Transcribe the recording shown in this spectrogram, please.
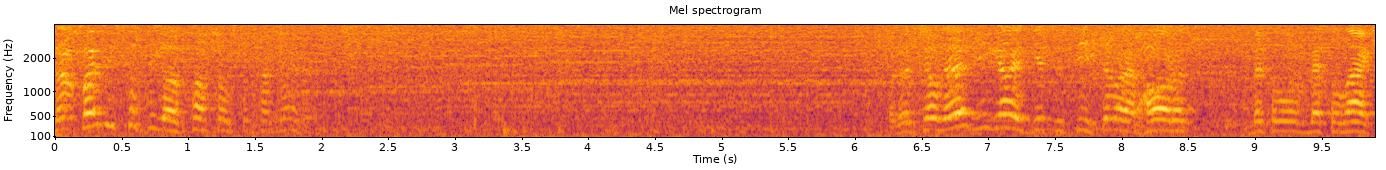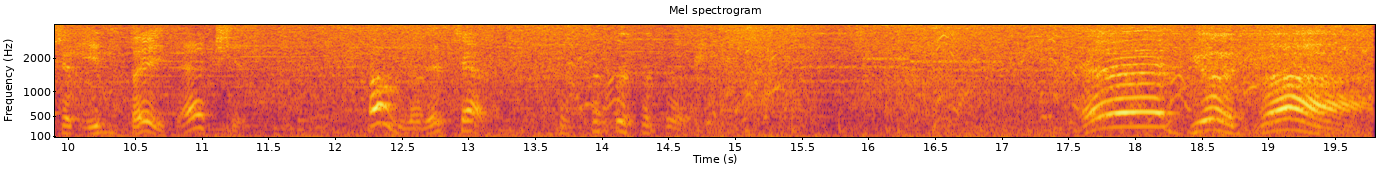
That might be something I'll touch on sometime later. But until then, you guys get to see some of that hard metal and metal action in space action. Oh, Only on this channel. and goodbye.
